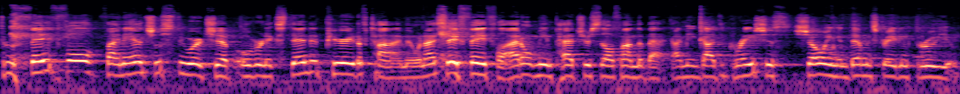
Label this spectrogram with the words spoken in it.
through faithful financial stewardship over an extended period of time. And when I say faithful, I don't mean pat yourself on the back. I mean God's gracious showing and demonstrating through you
